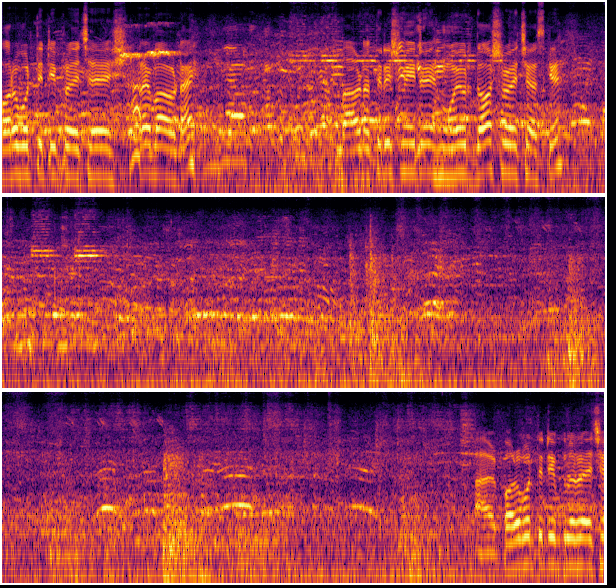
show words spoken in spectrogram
পরবর্তী ট্রিপ রয়েছে সাড়ে বারোটায়। বারোটা তিরিশ মিনিটে ময়ূর দশ রয়েছে আজকে। আর পরবর্তী ট্রিপগুলো রয়েছে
